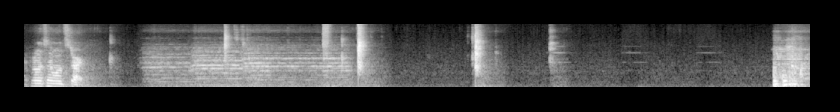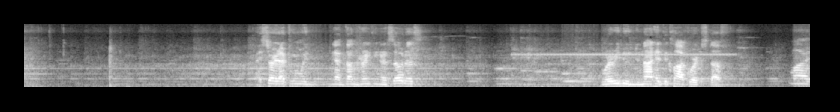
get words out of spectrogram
I promise I won't start. I started after when we got done drinking our sodas. Whatever you do, do not hit the clockwork stuff. Why?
